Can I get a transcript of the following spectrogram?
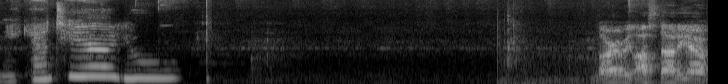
We can't hear you. Laura, we lost audio.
